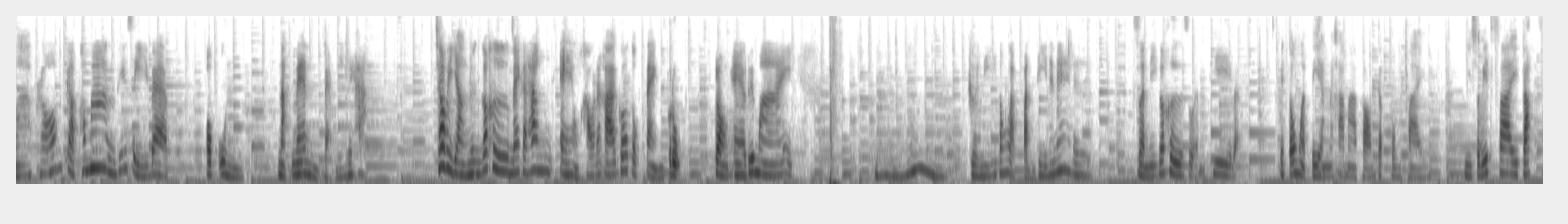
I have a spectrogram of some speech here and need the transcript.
มาพร้อมกับผ้าม่านที่สีแบบอบอุ่น หนักแน่นแบบนี้เลยค่ะ ชอบอีกอย่างหนึ่งก็คือแม้กระทั่งแอร์ของเขานะคะ ก็ตกแต่งกรุกล่องแอร์ด้วยไม้คืนนี้ต้องหลับฝันดีแน่ ๆ เลย ส่วนนี้ก็คือส่วนที่แบบเป็นโต๊ะหัวเตียงนะคะ มาพร้อมกับโคมไฟ มีสวิตช์ไฟ ปลั๊กไฟ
